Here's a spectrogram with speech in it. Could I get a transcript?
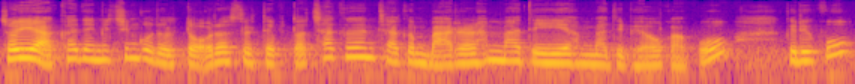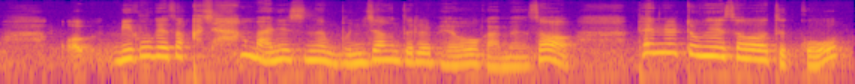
저희 아카데미 친구들도 어렸을 때부터 차근차근 말을 한마디 한마디 배워가고 그리고 어, 미국에서 가장 많이 쓰는 문장들을 배워가면서 펜을 통해서 듣고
